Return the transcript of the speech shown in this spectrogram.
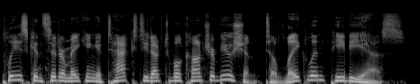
please consider making a tax-deductible contribution to Lakeland PBS.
